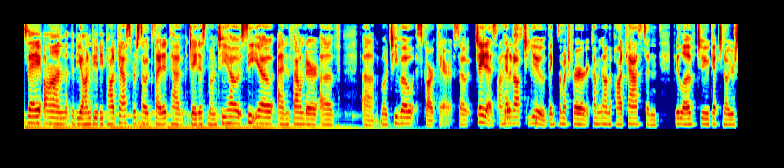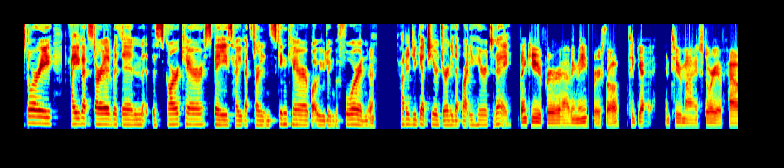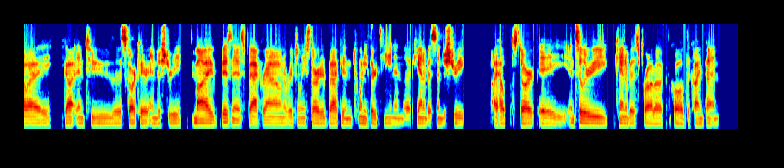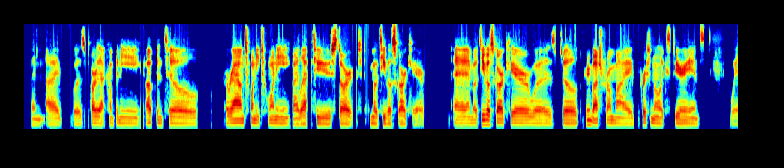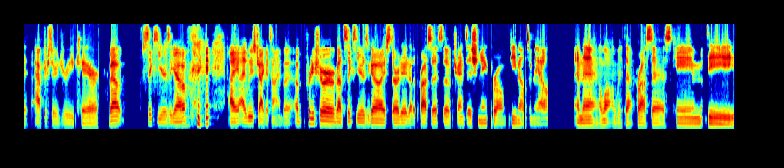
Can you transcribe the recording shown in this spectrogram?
Today on the Beyond Beauty podcast, we're so excited to have Jadis Montijo, CEO and founder of uh, Motivo Scar Care. So, Jadis, I'll yes. hand it off to you. Thanks so much for coming on the podcast. And we love to get to know your story, how you got started within the scar care space, how you got started in skincare, what were you doing before, and okay. how did you get to your journey that brought you here today? Thank you for having me, first off. To get into my story of how I got into the scar care industry. My business background originally started back in 2013 in the cannabis industry. I helped start a ancillary cannabis product called the Kind Pen, and I was part of that company up until around 2020. I left to start Motivo Scar Care. And Motivo Scar Care was built pretty much from my personal experience with after surgery care. About six years ago. I, I, lose track of time, but I'm pretty sure about six years ago, I started the process of transitioning from female to male. And then along with that process came the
